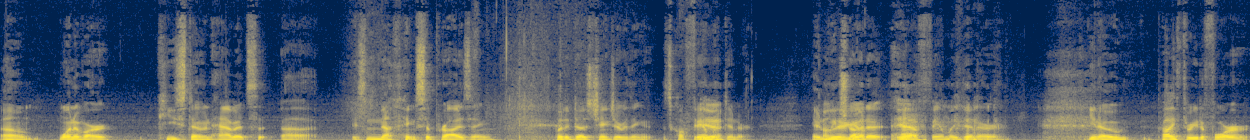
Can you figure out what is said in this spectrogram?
um, one of our keystone habits uh, is nothing surprising but it does change everything it's called family Yeah. dinner and Oh, we try to Yeah. have family dinner you know, probably three to four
